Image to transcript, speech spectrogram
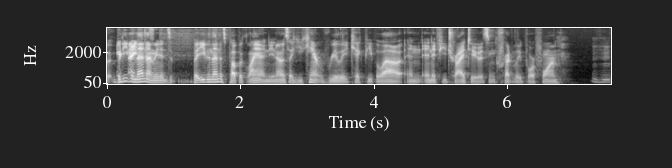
But, but even right, then, I mean, it's but even then, it's public land. You know, it's like you can't really kick people out, and and if you try to, it's incredibly poor form. Mm-hmm.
